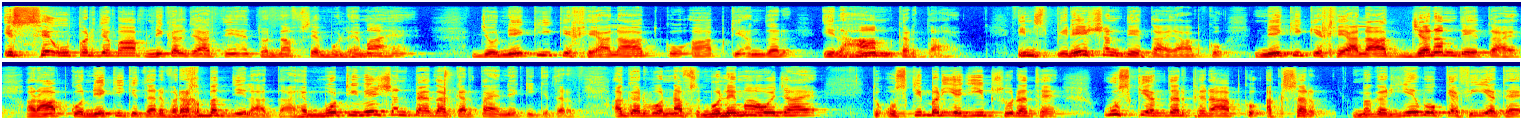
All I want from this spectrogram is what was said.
اس سے اوپر جب آپ نکل جاتے ہیں تو نفس ملہمہ ہے، جو نیکی کے خیالات کو آپ کے اندر الہام کرتا ہے۔ انسپریشن دیتا ہے آپ کو، نیکی کے خیالات جنم دیتا ہے اور آپ کو نیکی کی طرف رغبت دلاتا ہے موٹیویشن پیدا کرتا ہے نیکی کی طرف۔ اگر وہ نفس ملمہ ہو جائے تو اس کی بڑی عجیب صورت ہے۔ اس کے اندر پھر آپ کو اکثر، مگر یہ وہ کیفیت ہے،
